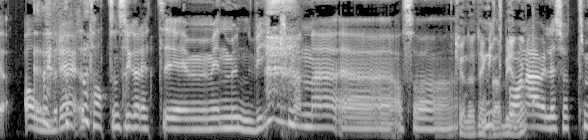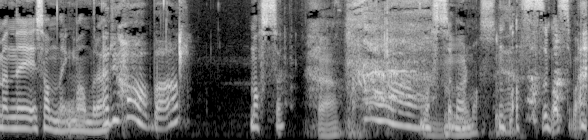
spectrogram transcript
Jeg har aldri tatt en sigarett i min munnvik, men uh, altså Kunne tenke Mitt barn er veldig søtt, men i sammenheng med andre. Ja, du har barn? Masse. Ja. Masse barn. Masse, masse barn.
